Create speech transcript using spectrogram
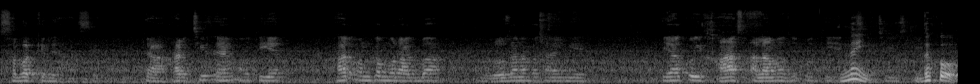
سبق کے لحاظ سے۔ کیا ہر چیز اہم ہوتی ہے؟ ہر ان کا مراقبہ روزانہ بتائیں گے؟ یا کوئی خاص علامت ہوتی ہے نہیں دیکھو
